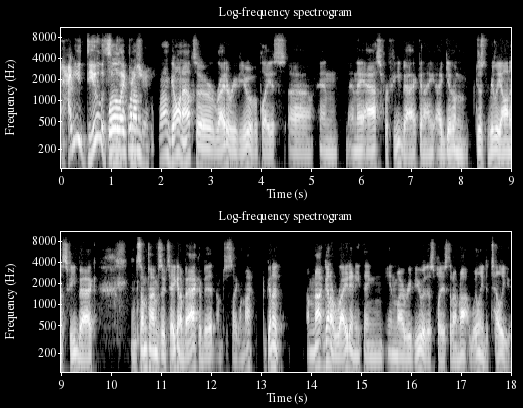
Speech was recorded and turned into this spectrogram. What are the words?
how do you deal with well like when pressure? i'm when i'm going out to write a review of a place uh, and and they ask for feedback and I, I give them just really honest feedback and sometimes they're taken aback a bit i'm just like i'm not gonna i'm not gonna write anything in my review of this place that i'm not willing to tell you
